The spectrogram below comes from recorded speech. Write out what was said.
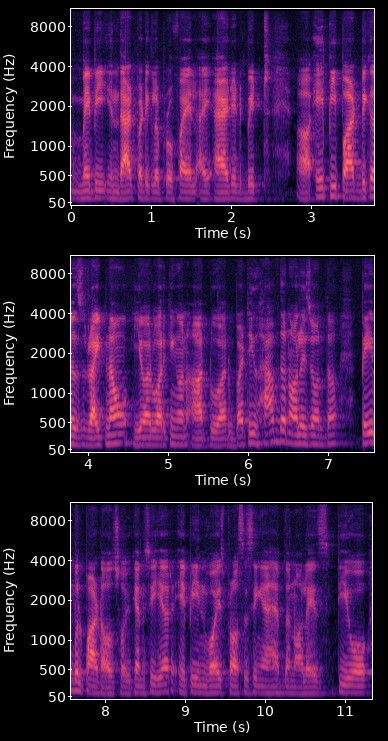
maybe in that particular profile i added bit uh, AP part because right now you are working on R2R but you have the knowledge on the payable part also. You can see here AP invoice processing I have the knowledge, PO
